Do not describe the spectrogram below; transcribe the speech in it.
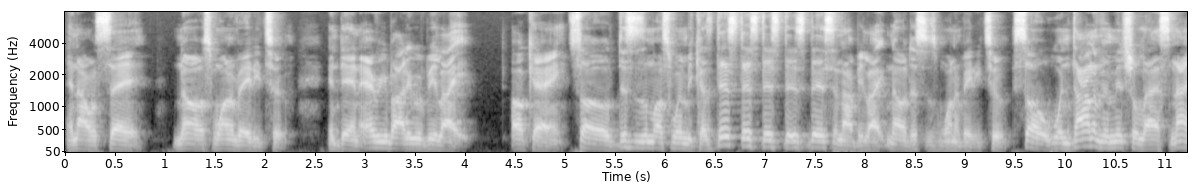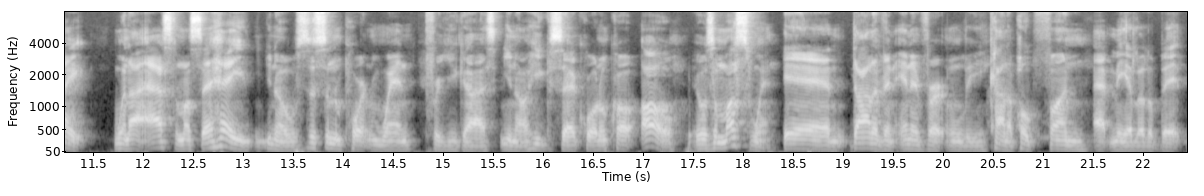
and I would say, no, it's one of 82. And then everybody would be like, okay, so this is a must win because this, this, this, this, this. And I'd be like, no, this is one of 82. So when Donovan Mitchell last night, when I asked him, I said, hey, you know, was this an important win for you guys? You know, he said, quote unquote, oh, it was a must win. And Donovan inadvertently kind of poked fun at me a little bit.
